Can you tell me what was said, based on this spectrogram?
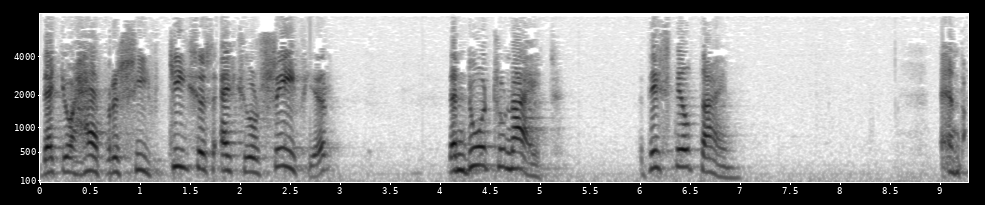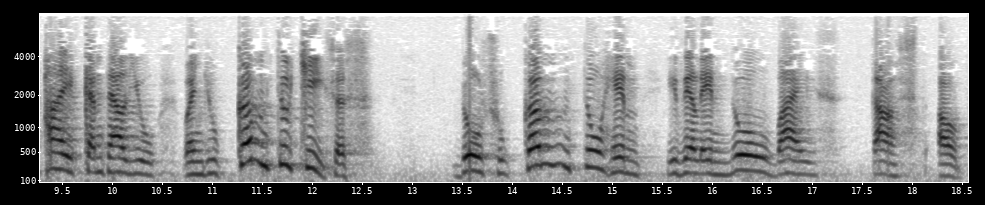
that you have received Jesus as your Savior, then do it tonight. Is still time. And I can tell you, when you come to Jesus, those who come to Him, He will in no wise cast out.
